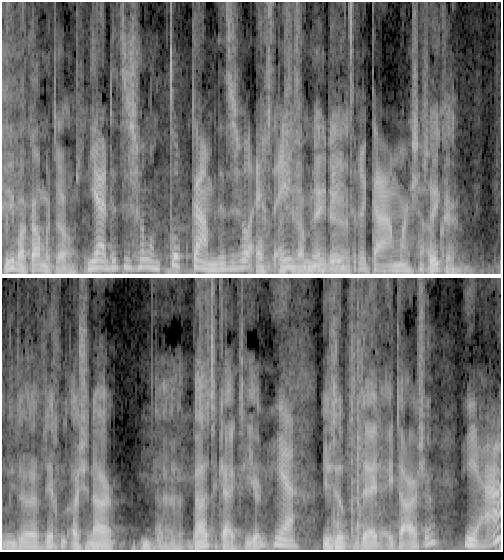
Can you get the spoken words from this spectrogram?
Prima kamer trouwens. dit. Ja, dit is wel een topkamer. Dit is wel echt een van de betere kamers. ook. Zeker. Doe deur even dicht, als je naar eh, buiten kijkt hier. Ja, Je zit op de derde etage. ja,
